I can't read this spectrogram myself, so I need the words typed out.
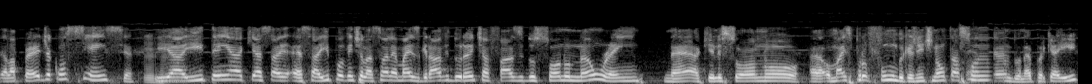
ela perde a consciência. Uhum. E aí tem aqui essa, essa hipoventilação ela é mais grave durante a fase do sono não REM, né? Aquele sono é, o mais profundo que a gente não tá sonhando, né? Porque aí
